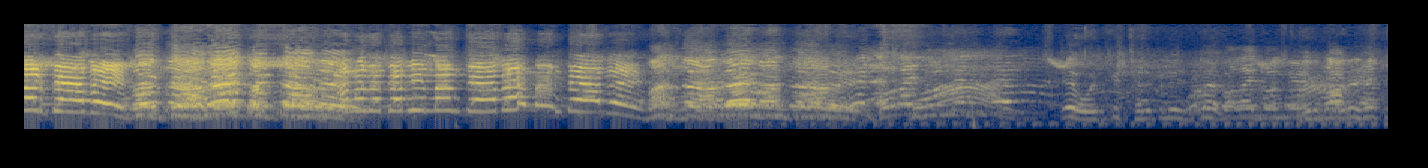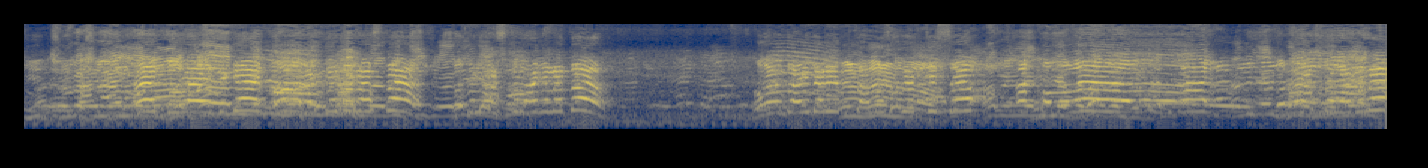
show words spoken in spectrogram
করতে হবে আমাদের দাবি মানতে হবে মানতে হবে। এই তোরা এদিকে, এদিকে রাস্তা, তোদের রাস্তা লাগে না তো? ওখানে দাঁড়িয়ে দাঁড়িয়ে তামাশা দেখছিস সব? আর তোমাদের রাস্তা লাগে না?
